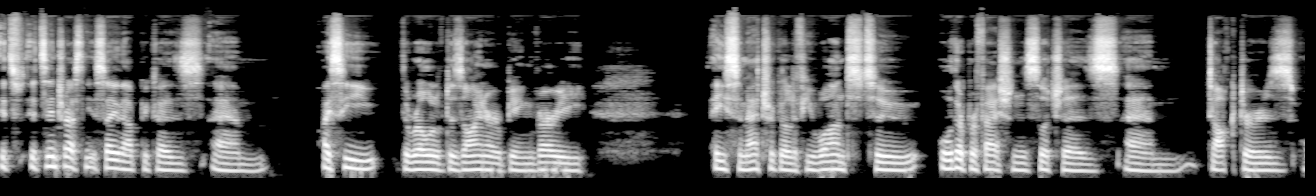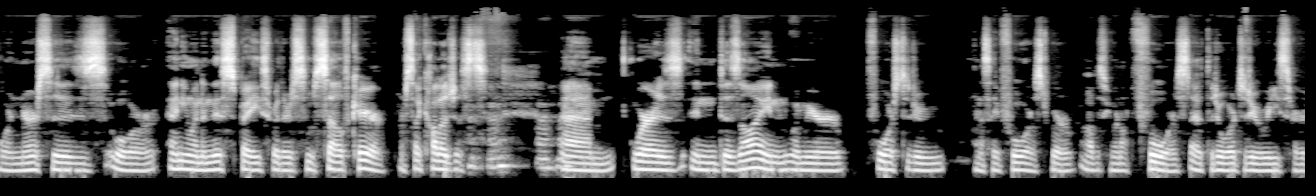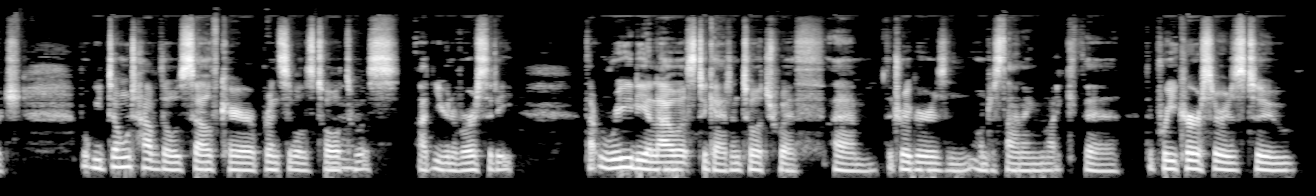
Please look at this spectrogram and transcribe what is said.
It's it's interesting you say that because um, I see the role of designer being very asymmetrical, if you want, to other professions such as um, doctors or nurses or anyone in this space where there's some self care or psychologists. Mm-hmm. Mm-hmm. Um, whereas in design, when we're forced to do, when I say forced, we're obviously we're not forced out the door to do research, but we don't have those self care principles taught mm-hmm. to us at university that really allow us to get in touch with um, the triggers and understanding like the the precursors to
